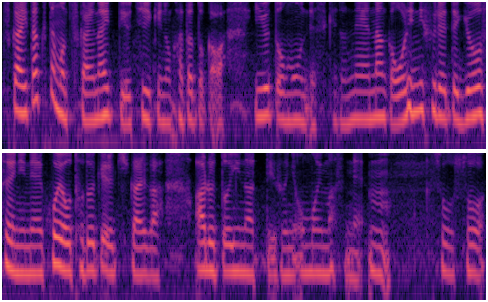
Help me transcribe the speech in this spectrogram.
使いたくても使えないっていう地域の方とかはいると思うんですけどね。なんか折に触れて行政にね声を届ける機会があるといいなっていうふうに思いますね。うん。そうそう。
